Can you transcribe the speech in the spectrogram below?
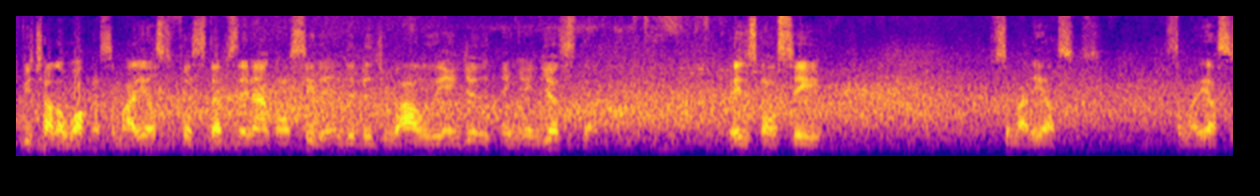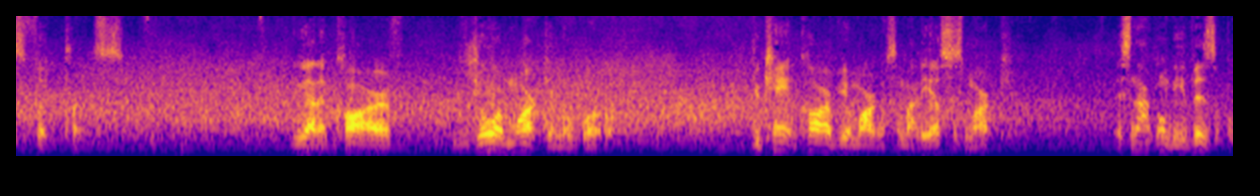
If you try to walk in somebody else's footsteps, they're not gonna see the individuality in your in, in your stuff. They just gonna see somebody else's, somebody else's footprints. You gotta carve your mark in the world. You can't carve your mark on somebody else's mark. It's not gonna be visible.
